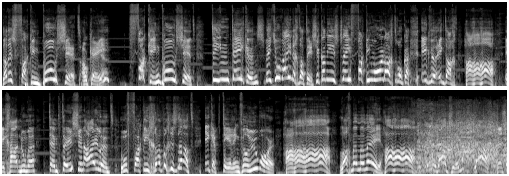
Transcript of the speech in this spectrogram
Dat is fucking bullshit, oké? Ja. Fucking bullshit. 10 tekens. Weet je hoe weinig dat is? Je kan niet eens twee fucking woorden achter elkaar. Ik, wil, ik dacht, hahaha, ik ga het noemen Temptation Island. Hoe fucking grappig is dat? Ik heb tering veel humor. Hahaha, lach met me mee. Hahaha. Inderdaad, Jim. Ja, zo.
